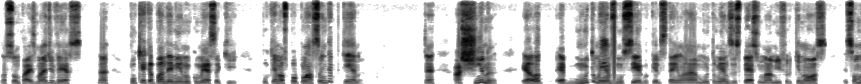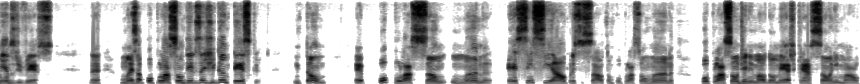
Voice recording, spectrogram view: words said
Nós somos o país mais diverso. Né? Por que, que a pandemia não começa aqui? Porque a nossa população ainda é pequena. Né? A China, ela é muito menos morcego que eles têm lá, muito menos espécie de mamífero que nós. Eles são menos diversos, né? Mas a população deles é gigantesca. Então, é população humana é essencial para esse salto. Então, população humana, população de animal doméstico, criação animal,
